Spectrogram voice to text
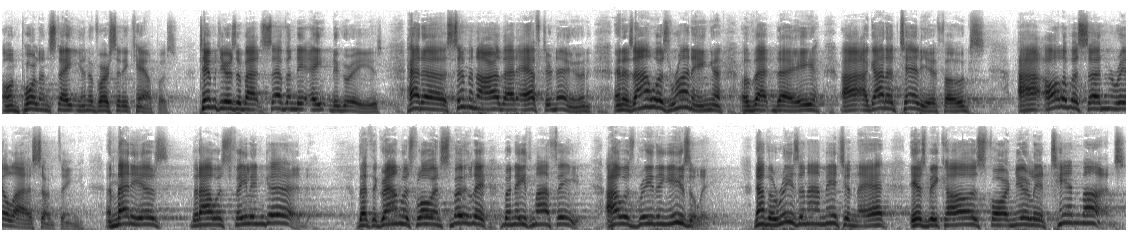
on Portland State University campus. Temperature is about 78 degrees. Had a seminar that afternoon, and as I was running uh, that day, I, I got to tell you, folks, I all of a sudden realized something, and that is that I was feeling good that the ground was flowing smoothly beneath my feet. I was breathing easily. Now, the reason I mention that is because for nearly 10 months,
